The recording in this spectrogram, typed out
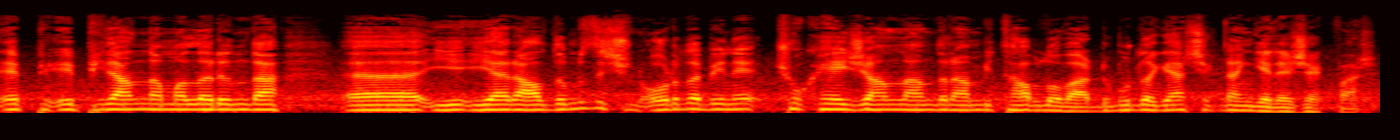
hep e, planlamalarında e, yer aldığımız için orada beni çok heyecanlandıran bir tablo vardı. Burada gerçekten gelecek var.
